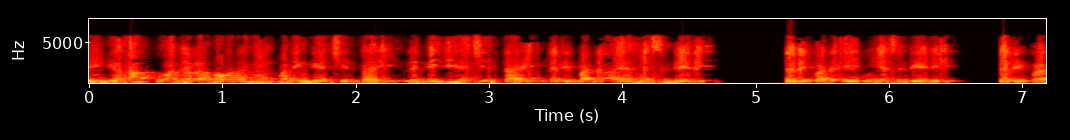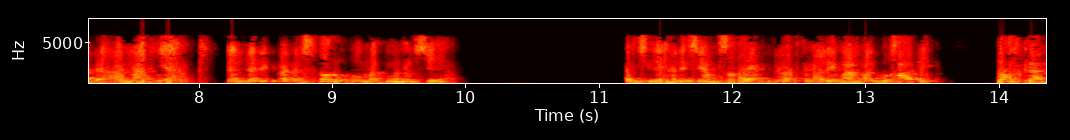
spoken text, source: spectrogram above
hingga aku adalah orang yang paling dia cintai, lebih dia cintai daripada ayahnya sendiri, daripada ibunya sendiri, daripada anaknya dan daripada seluruh umat manusia. Dan ini hadis yang sahih yang diriwayatkan oleh Imam Al-Bukhari. Bahkan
